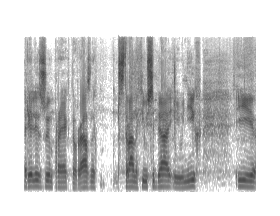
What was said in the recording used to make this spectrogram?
реализуем проекты в разных странах и у себя, и у них. И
